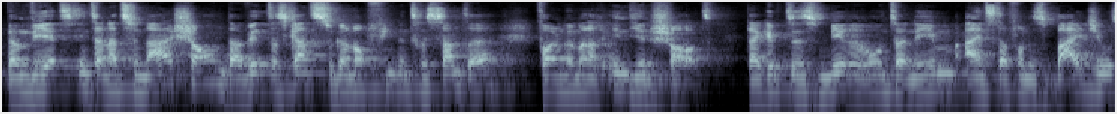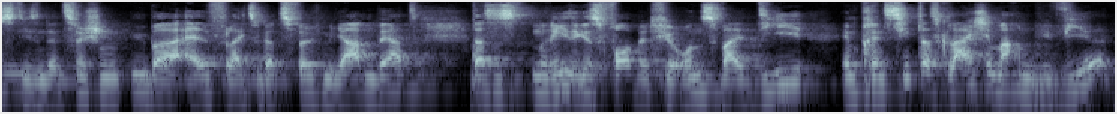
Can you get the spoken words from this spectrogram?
Wenn wir jetzt international schauen, da wird das Ganze sogar noch viel interessanter, vor allem wenn man nach Indien schaut. Da gibt es mehrere Unternehmen. Eins davon ist Byju's. Die sind inzwischen über elf, vielleicht sogar zwölf Milliarden wert. Das ist ein riesiges Vorbild für uns, weil die im Prinzip das Gleiche machen wie wir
